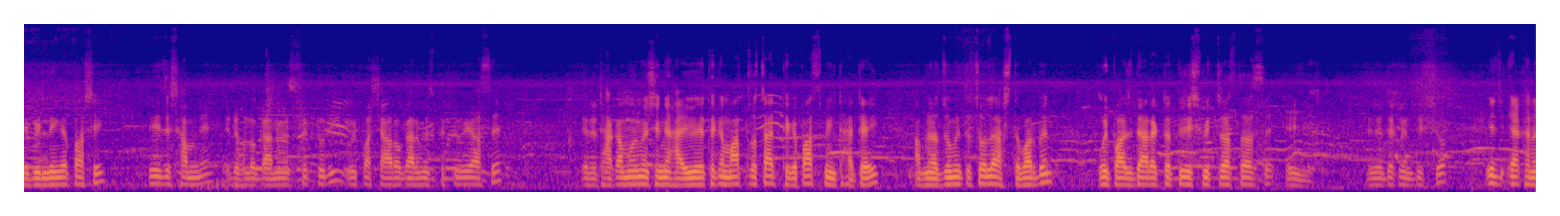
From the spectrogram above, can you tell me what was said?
এই বিল্ডিংয়ের পাশেই। এই যে সামনে, এটা হলো গার্মেন্টস ফ্যাক্টরি ওই পাশে আরও গার্মেন্টস ফ্যাক্টরি আছে। এটা ঢাকা ময়মনসিংহ হাইওয়ে থেকে মাত্র চার থেকে পাঁচ মিনিট হাঁটেই আপনারা জমিতে চলে আসতে পারবেন। ওই পাশ দিয়ে আরেকটা তিরিশ ফিট রাস্তা আছে। এই যে এই যে দেখলেন দৃশ্য। এই যে এখানে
